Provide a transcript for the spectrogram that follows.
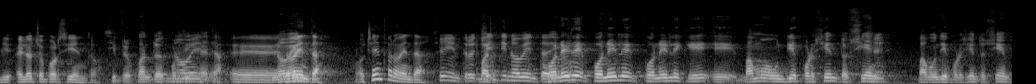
El 8%. Sí, pero ¿cuántos deportistas 90. eran? Eh, 90. 90. ¿80 o 90? Sí, entre 80 Bueno, y 90. dijo. Ponele, ponele, ponele que eh, vamos a un 10%, 100. Sí. Vamos a un 10%, 100.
